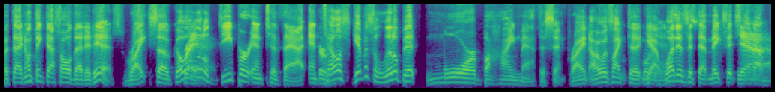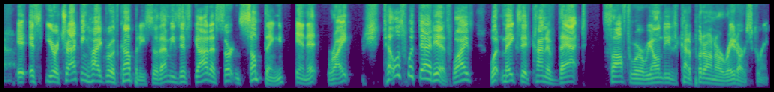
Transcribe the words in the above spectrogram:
But I don't think that's all that it is, right? So go right. a little deeper into that and sure. tell us, give us a little bit more behind Mathison, right? I always like to, more yeah, what is it that makes it stand yeah. out? It, it's you're attracting high growth companies. So that means it's got a certain something in it, right? Tell us what that is. Why what makes it kind of that software we all need to kind of put it on our radar screen?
